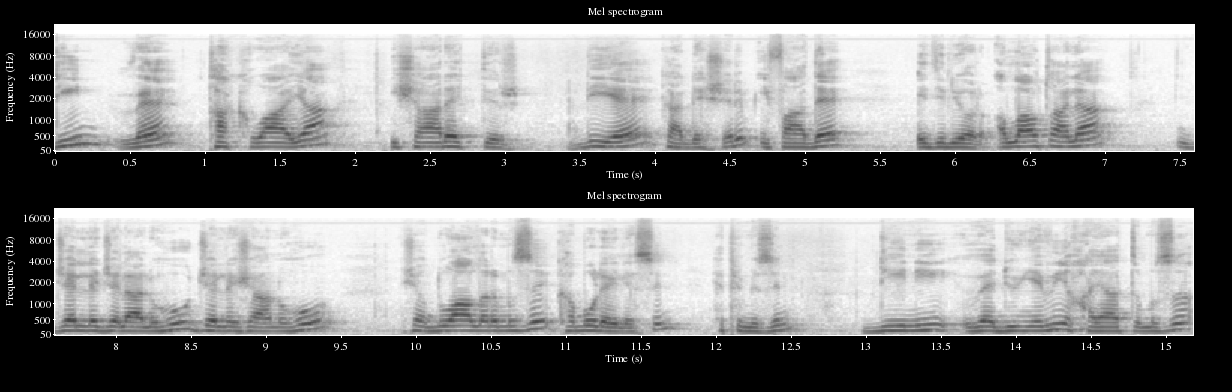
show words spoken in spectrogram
din ve takvaya işarettir diye kardeşlerim ifade ediliyor. Allahu Teala Celle Celaluhu Celle Şanuhu işte dualarımızı kabul eylesin. Hepimizin dini ve dünyevi hayatımızı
